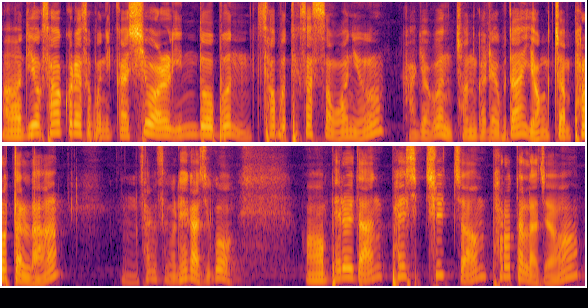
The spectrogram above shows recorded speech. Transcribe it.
어, 뉴욕 사업거래에서 보니까 10월 인도분 서부 텍사스성 원유 가격은 전 거래보다 0.85달러 음, 상승을 해가지고 어, 배럴당 87.85달러죠.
